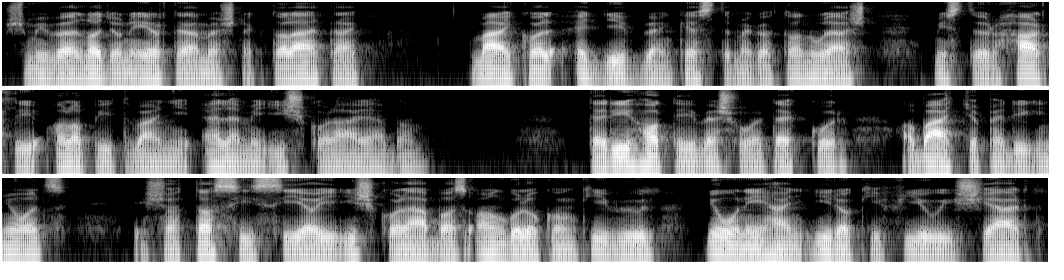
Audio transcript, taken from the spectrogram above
és mivel nagyon értelmesnek találták, Michael egy évben kezdte meg a tanulást Mr. Hartley alapítványi elemi iskolájában. Teri hat éves volt ekkor, a bátyja pedig nyolc, és a tasszísziai iskolába az angolokon kívül jó néhány iraki fiú is járt,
